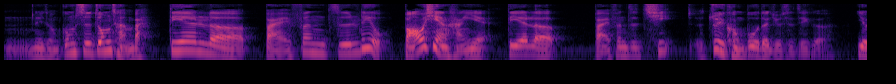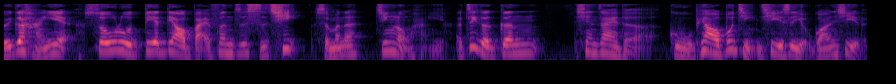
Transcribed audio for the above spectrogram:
嗯那种公司中层吧，跌了百分之六，保险行业跌了百分之七，最恐怖的就是这个有一个行业收入跌掉百分之十七，什么呢？金融行业，呃，这个跟现在的股票不景气是有关系的。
